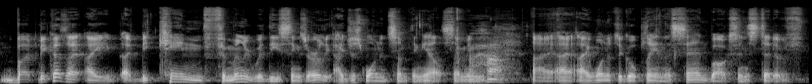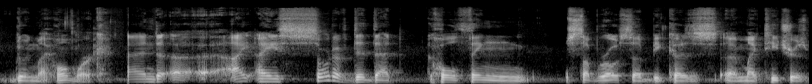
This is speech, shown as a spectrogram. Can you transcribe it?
But because I, I, I, became familiar with these things early, I just wanted something else. I mean, uh-huh. I, I, I, wanted to go play in the sandbox instead of doing my homework. And uh, I, I sort of did that whole thing sub rosa because uh, my teachers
